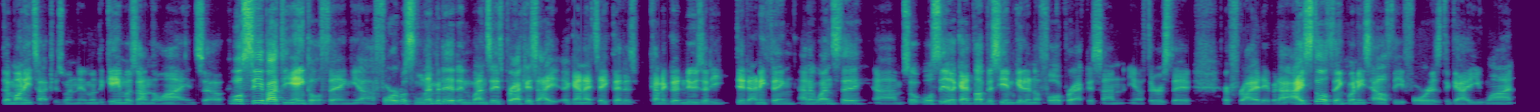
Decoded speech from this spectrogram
the money touches when, when the game was on the line. So we'll see about the ankle thing. Uh, Ford was limited in Wednesday's practice. I, again, I take that as kind of good news that he did anything on a Wednesday. Um, so we'll see. Like, I'd love to see him get in a full practice on, you know, Thursday or Friday. But I, I still think when he's healthy, Ford is the guy you want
